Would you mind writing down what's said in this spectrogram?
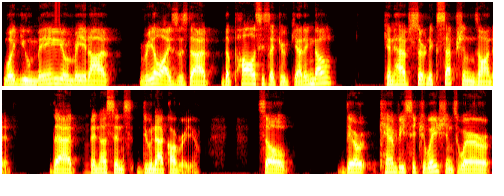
what you may or may not realize is that the policies that you're getting, though, can have certain exceptions on it that, in mm-hmm. essence, do not cover you. So, there can be situations where,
